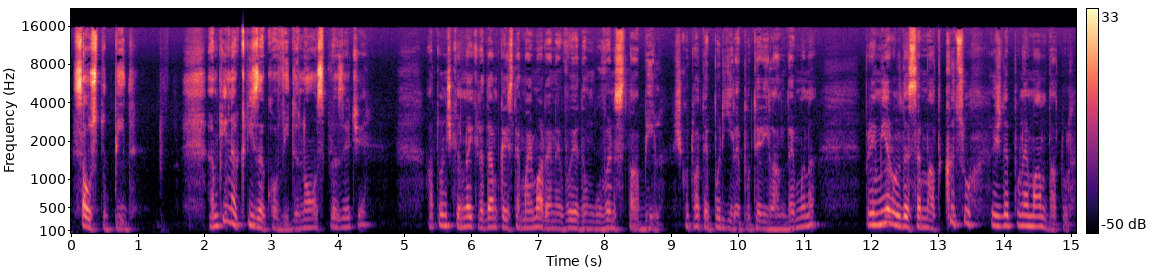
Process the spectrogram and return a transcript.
sau stupid? În plină criză COVID-19, atunci când noi credeam că este mai mare nevoie de un guvern stabil și cu toate pârghile puterii la îndemână, premierul desemnat Câțu își depune mandatul,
